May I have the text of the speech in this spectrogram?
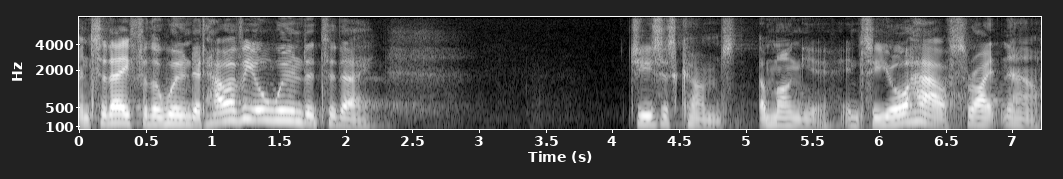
And today, for the wounded, however you're wounded today, Jesus comes among you into your house right now,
